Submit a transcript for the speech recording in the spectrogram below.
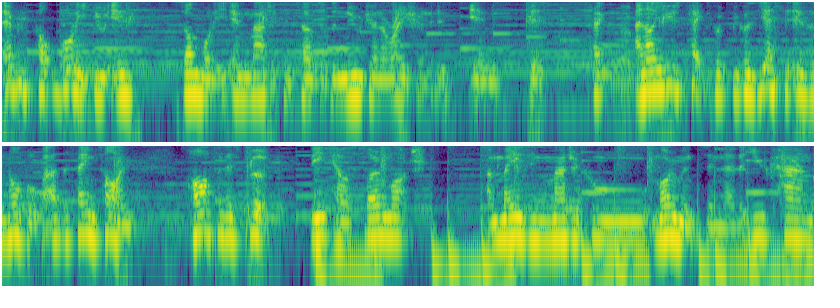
every pop body who is somebody in Magic in terms of the new generation is in this textbook. And I use textbook because yes, it is a novel, but at the same time, half of this book details so much amazing magical moments in there that you can,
